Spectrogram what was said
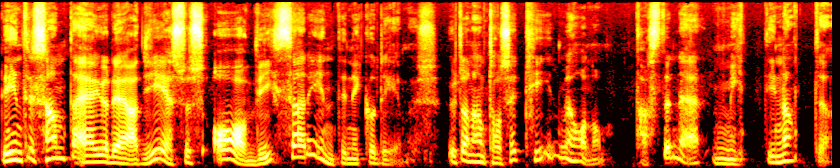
Det intressanta är ju det att Jesus avvisar inte Nikodemus utan han tar sig tid med honom fast den är mitt i natten.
